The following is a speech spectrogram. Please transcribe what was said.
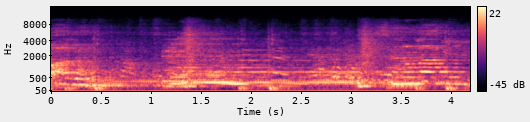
fallo se non ami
